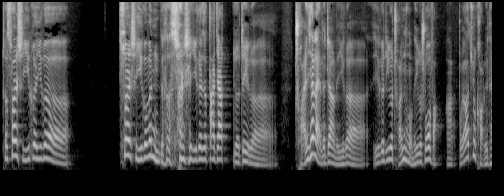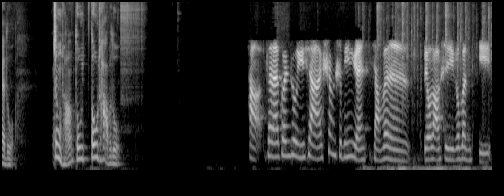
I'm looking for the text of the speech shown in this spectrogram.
这算是一个一个，算是一个问的，算是一个大家的这个传下来的这样的一个一个一个传统的一个说法啊，不要去考虑太多，正常都都差不多。好，再来关注一下盛世冰源，想问刘老师一个问题，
